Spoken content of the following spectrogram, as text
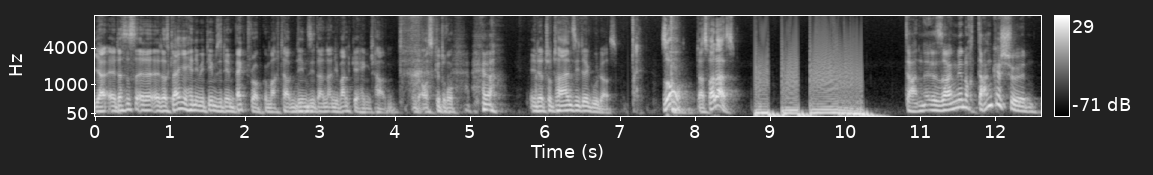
Ja, äh, das ist äh, das gleiche Handy, mit dem sie den Backdrop gemacht haben, den sie dann an die Wand gehängt haben und ausgedruckt. Ja. In der Totalen sieht er gut aus. So, das war das. Dann äh, sagen wir noch Dankeschön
